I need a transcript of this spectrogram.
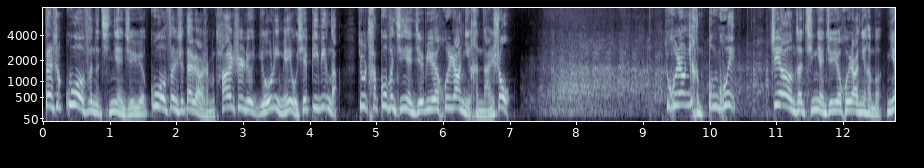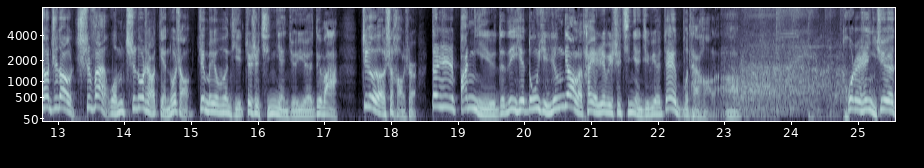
但是过分的勤俭节约，过分是代表什么？它是有有里面有些弊病的，就是它过分勤俭节约会让你很难受，就会让你很崩溃。这样的勤俭节约会让你很崩。你要知道，吃饭我们吃多少点多少，这没有问题，这是勤俭节约，对吧？这个是好事但是把你的那些东西扔掉了，他也认为是勤俭节约，这不太好了啊。或者是你去。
